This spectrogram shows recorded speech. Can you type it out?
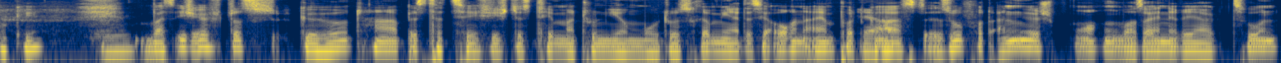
Okay. Mhm. Was ich öfters gehört habe, ist tatsächlich das Thema Turniermodus. Remy hat es ja auch in einem Podcast ja. sofort angesprochen, war seine Reaktion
